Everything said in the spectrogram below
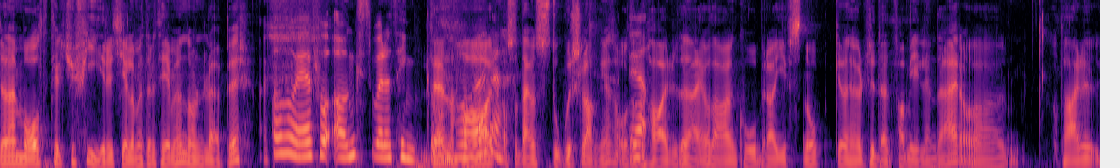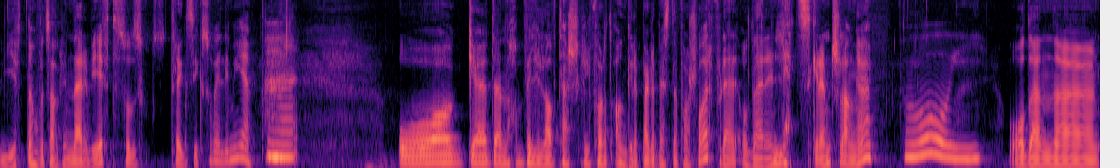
den er målt til 24 km i timen når den løper. Å, jeg får angst bare av å tenke Den det. altså det er jo en stor slange, og den, Ja. har, den er jo da en kobra giftsnok. Den hører til den familien der. Og, da er det giften hovedsakelig nervegift, så det trengs ikke så veldig mye. Nei. Og eh, den har veldig lav terskel for at angrep er det beste forsvar, for det er, og det er en lettskremt slange. Oi. Og den eh,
